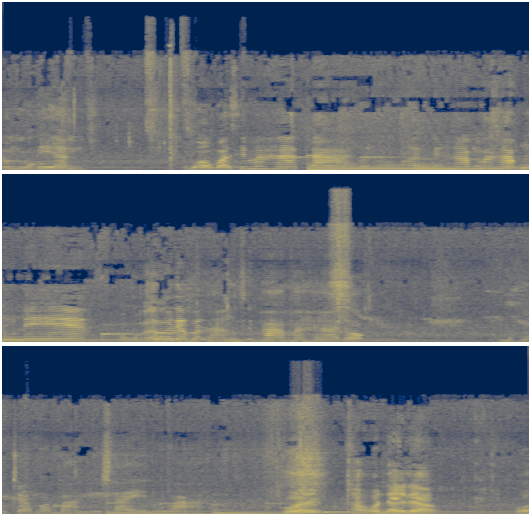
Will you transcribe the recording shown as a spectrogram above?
โรงเรียนบอกว่าสิมาหาตาเพิ่นบอกว่าไปหับมาหับหนูแหน่บอกว่าเออเดี๋ยววันหลังสิพามาหาดอกบ่ฮู้จักว่าบ้านอยู่ไสหนูว่าำ ผัวเฒ่าคนไหนแล้วผัว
